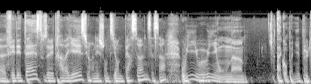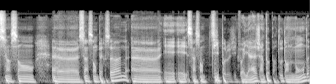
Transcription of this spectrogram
euh, fait des tests, vous avez travaillé sur un échantillon de personnes, c'est ça? Oui, oui, oui, on a accompagné plus de 500, euh, 500 personnes euh, et, et 500 typologies de voyages un peu partout dans le monde,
